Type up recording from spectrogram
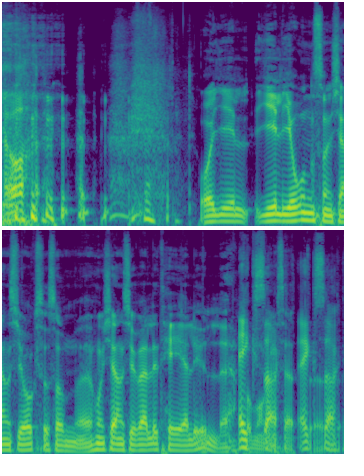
Ja, Och Jill, Jill Johnson känns ju också som... Hon känns ju väldigt helylle på många exakt, sätt. exakt.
